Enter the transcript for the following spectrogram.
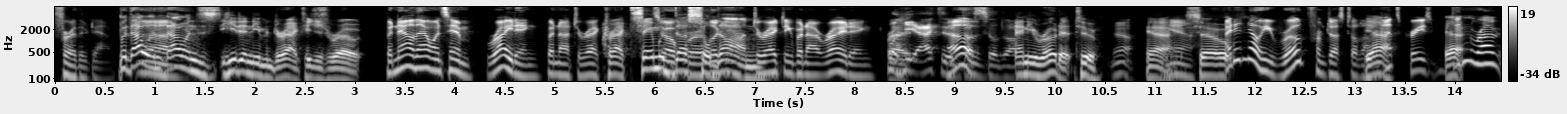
further down. but that one, Um, that one's he didn't even direct. He just wrote. But now that one's him writing, but not directing. Correct. Same So with if Dust we're Till looking at Dawn. directing, but not writing. well, right. he acted in Oh. Dusk Till Dawn. and he wrote it too. yeah. Yeah. Yeah. So I didn't know he wrote from Dusk Till Dawn. Yeah. That's crazy. Yeah. Didn't Rob?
